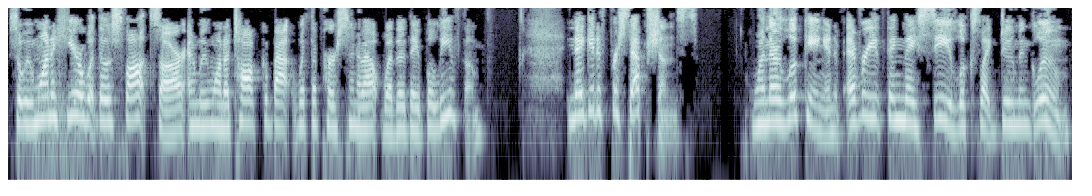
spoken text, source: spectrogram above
So we want to hear what those thoughts are and we want to talk about with the person about whether they believe them negative perceptions. When they're looking and if everything they see looks like doom and gloom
